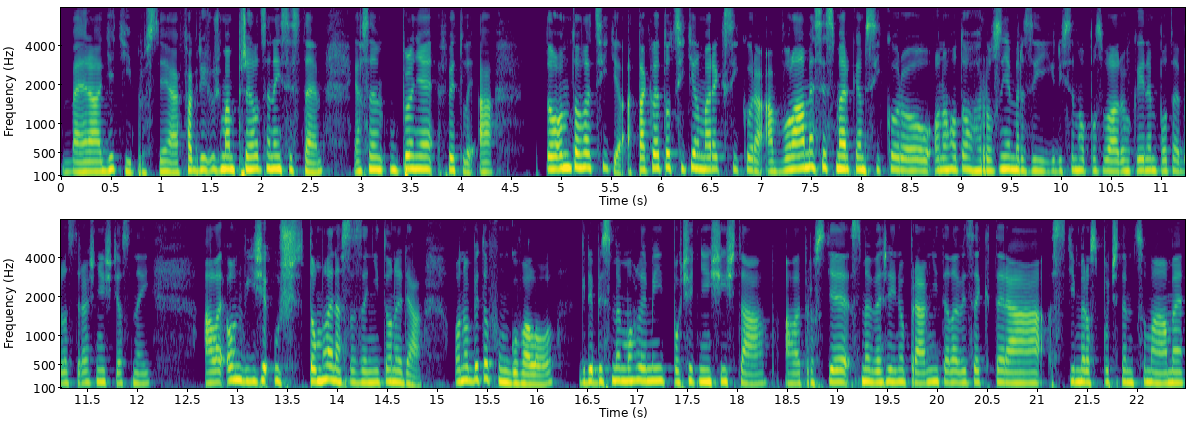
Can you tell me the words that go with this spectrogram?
jména dětí. Prostě já fakt, když už mám přehlcený systém, já jsem úplně fitli. A to on tohle cítil. A takhle to cítil Marek Sikora. A voláme si s Markem Sikorou, ono ho to hrozně mrzí, když jsem ho pozvala do hokej den poté, byl strašně šťastný. Ale on ví, že už v tomhle nasazení to nedá. Ono by to fungovalo, kdyby jsme mohli mít početnější štáb, ale prostě jsme veřejnoprávní televize, která s tím rozpočtem, co máme,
